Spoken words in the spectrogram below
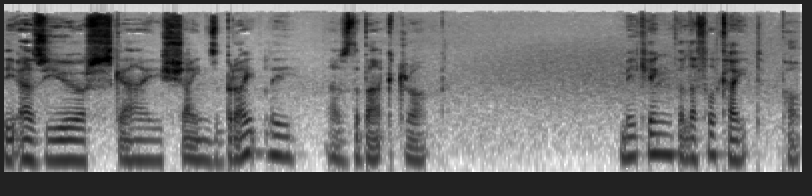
The azure sky shines brightly as the backdrop, making the little kite pop.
